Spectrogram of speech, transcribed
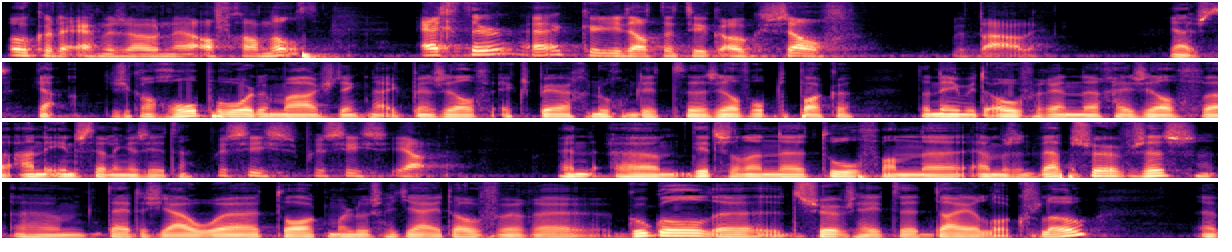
ook al door Amazon eh, afgehandeld. Echter hè, kun je dat natuurlijk ook zelf bepalen. Juist, ja. Dus je kan geholpen worden, maar als je denkt, nou ik ben zelf expert genoeg om dit eh, zelf op te pakken, dan neem je het over en eh, ga je zelf eh, aan de instellingen zitten. Precies, precies, ja. En ehm, dit is dan een tool van Amazon Web Services. Ehm, tijdens jouw talk, Marloes, had jij het over Google. De, service heet Dialogflow. Ehm,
